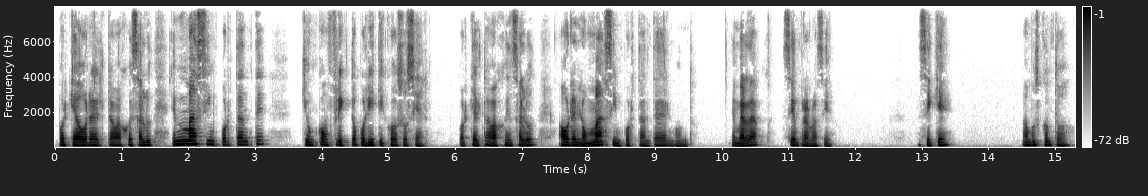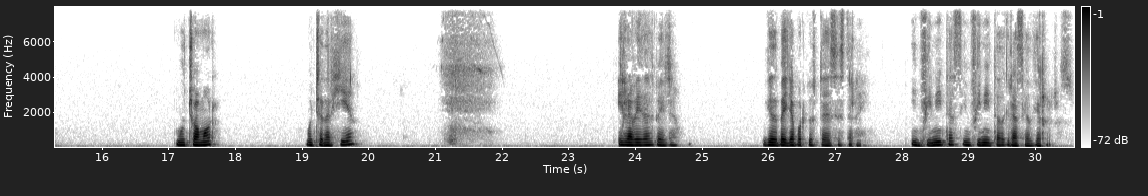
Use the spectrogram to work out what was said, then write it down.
Porque ahora el trabajo de salud es más importante que un conflicto político o social. Porque el trabajo en salud ahora es lo más importante del mundo. En verdad, siempre lo ha sido. Así que vamos con todo. Mucho amor, mucha energía. Y la vida es bella. Y es bella porque ustedes están ahí. Infinitas, infinitas gracias, guerreros.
